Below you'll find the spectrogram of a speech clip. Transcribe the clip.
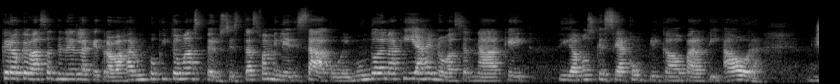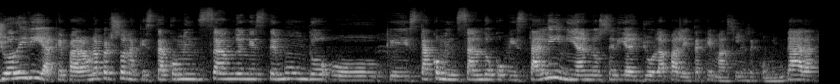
Creo que vas a tenerla que trabajar un poquito más, pero si estás familiarizada con el mundo de maquillaje no va a ser nada que digamos que sea complicado para ti. Ahora, yo diría que para una persona que está comenzando en este mundo o que está comenzando con esta línea, no sería yo la paleta que más les recomendara.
